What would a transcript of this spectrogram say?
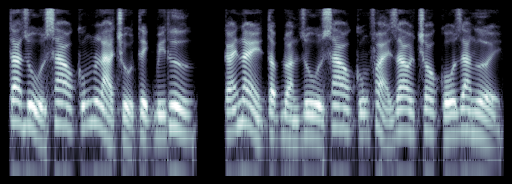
ta dù sao cũng là chủ tịch bí thư, cái này tập đoàn dù sao cũng phải giao cho cố ra người.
